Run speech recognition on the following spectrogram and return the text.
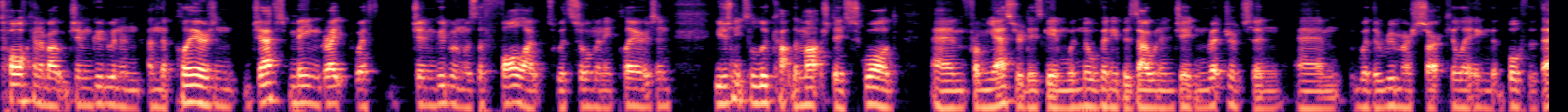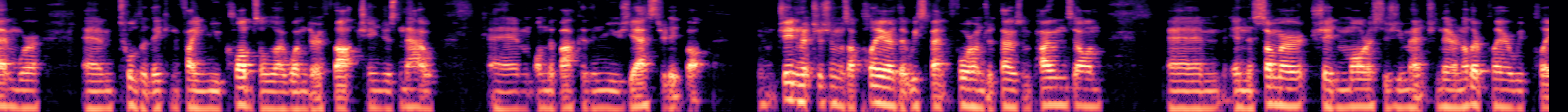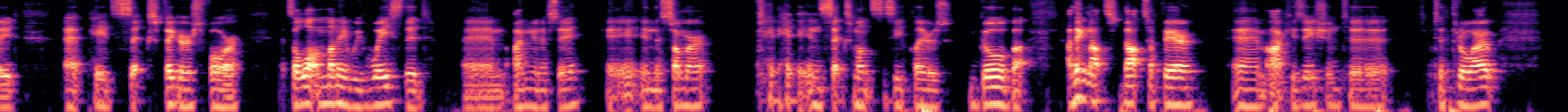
talking about Jim Goodwin and, and the players, and Jeff's main gripe with Jim Goodwin was the fallouts with so many players. And you just need to look at the matchday squad um, from yesterday's game with no Vinny Besuijen and Jayden Richardson, um, with the rumours circulating that both of them were um, told that they can find new clubs. Although I wonder if that changes now um, on the back of the news yesterday. But you know, Richardson was a player that we spent four hundred thousand pounds on um, in the summer. Shayden Morris, as you mentioned, there another player we played uh, paid six figures for. It's a lot of money we've wasted. Um, I'm going to say in, in the summer in six months to see players go, but I think that's that's a fair um, accusation to to throw out.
